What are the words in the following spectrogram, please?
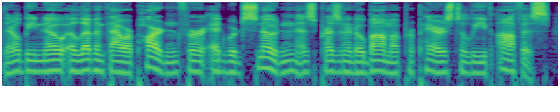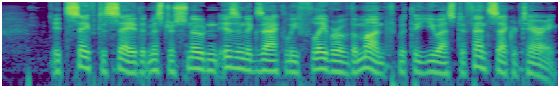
There'll be no 11th hour pardon for Edward Snowden as President Obama prepares to leave office. It's safe to say that Mr. Snowden isn't exactly flavor of the month with the U.S. Defense Secretary.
